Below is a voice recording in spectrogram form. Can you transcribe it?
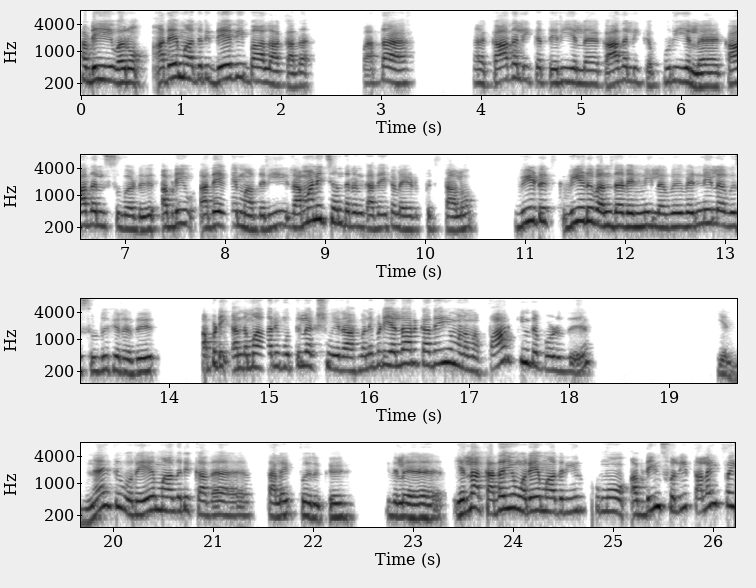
அப்படி வரும். அதே மாதிரி தேவி பாலா கதை. பார்த்தா காதலிக்க தெரியல காதலிக்க புரியல காதல் சுவடு அப்படி அதே மாதிரி ரமணிச்சந்திரன் கதைகளை எடுத்துக்கிட்டாலும் வீடு வீடு வந்த வெண்ணிலவு வெண்ணிலவு சுடுகிறது அப்படி அந்த மாதிரி முத்துலட்சுமி ராகவன் இப்படி எல்லார் கதையும் நம்ம பார்க்கின்ற பொழுது என்ன இது ஒரே மாதிரி கதை தலைப்பு இருக்கு இதுல எல்லா கதையும் ஒரே மாதிரி இருக்குமோ அப்படின்னு சொல்லி தலைப்பை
